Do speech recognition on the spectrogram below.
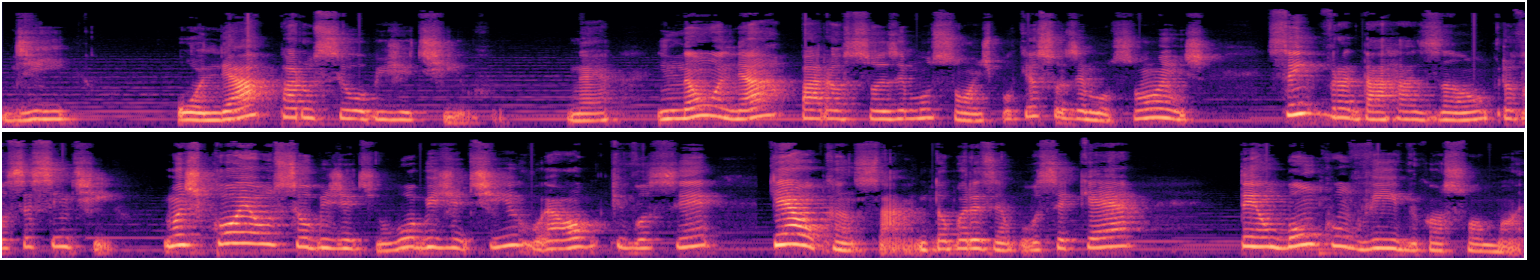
de olhar para o seu objetivo, né? E não olhar para as suas emoções, porque as suas emoções sempre vai dar razão para você sentir. Mas qual é o seu objetivo? O objetivo é algo que você quer alcançar. Então, por exemplo, você quer ter um bom convívio com a sua mãe,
